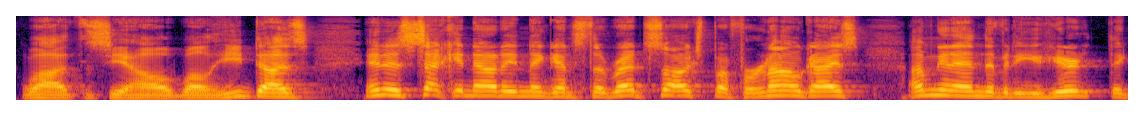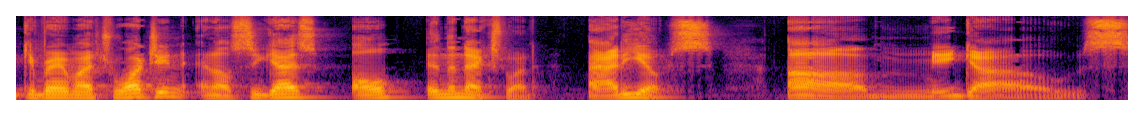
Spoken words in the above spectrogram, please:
we'll have to see how well he does in his second outing against the Red Sox. But for now, guys, I'm going to end the video here. Thank you very much for watching, and I'll see you guys all in the next one. Adios, amigos.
